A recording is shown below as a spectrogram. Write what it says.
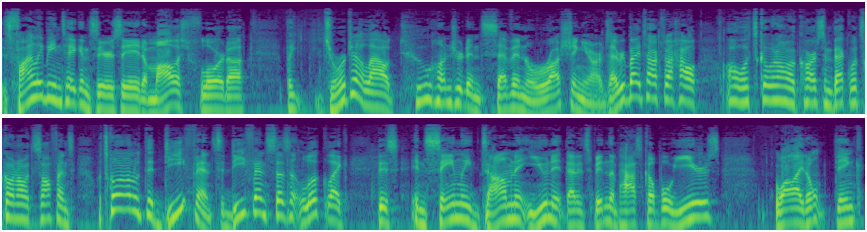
is finally being taken seriously. They demolished Florida. But Georgia allowed 207 rushing yards. Everybody talks about how, oh, what's going on with Carson Beck? What's going on with this offense? What's going on with the defense? The defense doesn't look like this insanely dominant unit that it's been the past couple years. While I don't think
